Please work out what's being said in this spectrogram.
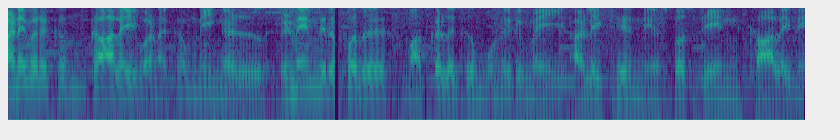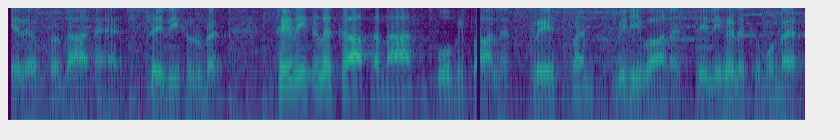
அனைவருக்கும் காலை வணக்கம். நீங்கள் இணைந்திருப்பது மக்களுக்கு முன்னுரிமை அளிக்க நியூஸ் பஸ்டின் காலை நேர பிரதான செய்திகளுடன். செய்திகளுக்காக நான் பூமிபாலன் கிரேஸ்மன். விரிவான செய்திகளுக்கு முன்னர்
